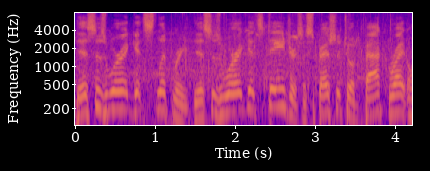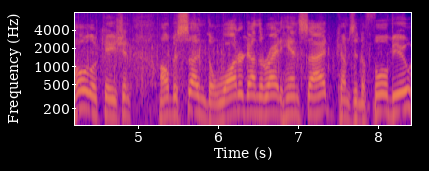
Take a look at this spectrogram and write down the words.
this is where it gets slippery. This is where it gets dangerous, especially to a back right hole location. All of a sudden, the water down the right-hand side comes into full view,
